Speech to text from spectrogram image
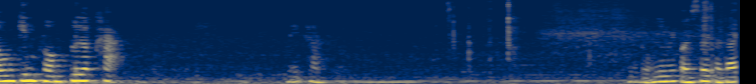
ต้องกินพร้อมเปลือกค่ะ นี่ค่ะตรงนี้ไม่ค่อยเสื้อแต่ได้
